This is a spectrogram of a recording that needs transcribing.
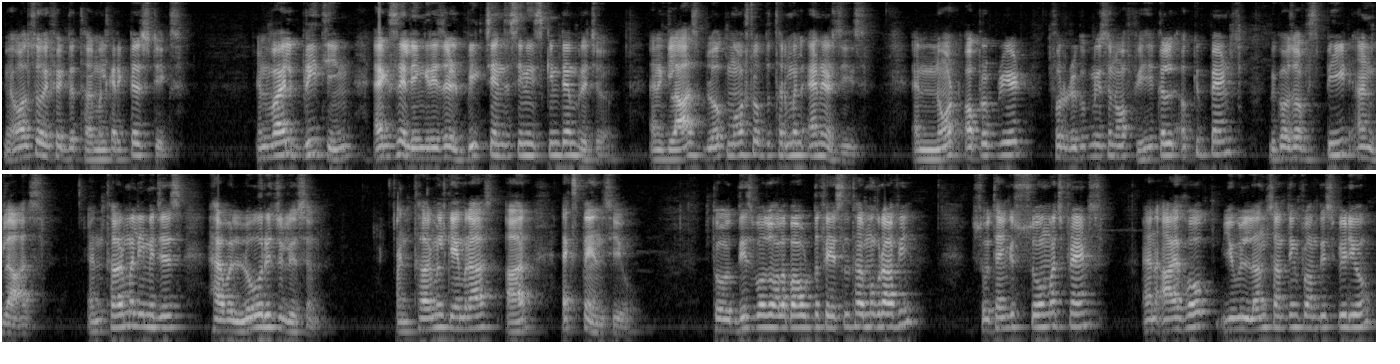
may also affect the thermal characteristics. And while breathing, exhaling result big changes in skin temperature and glass block most of the thermal energies and not appropriate for recognition of vehicle occupants because of speed and glass. And thermal images have a low resolution and thermal cameras are expensive. So this was all about the facial thermography. So thank you so much friends and I hope you will learn something from this video.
